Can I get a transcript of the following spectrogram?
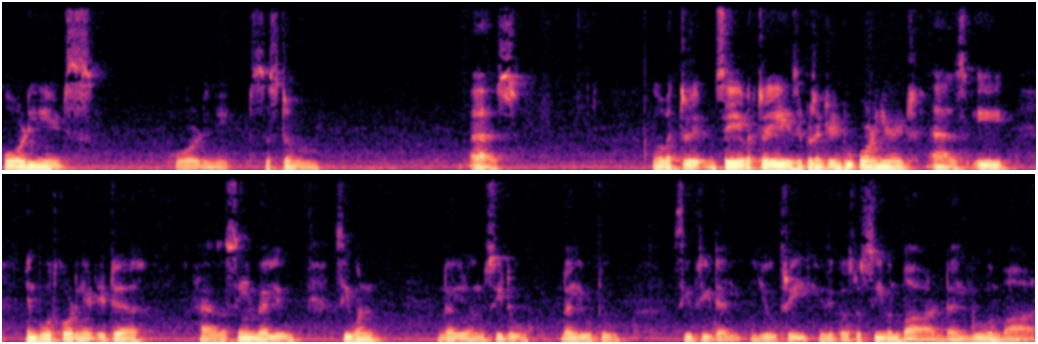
coordinates coordinate system as so vector say vector A is represented in two coordinates as A in both coordinate it uh, has the same value C1 del 1 C2 del U2 C3 del U3 is equals to C1 bar del U1 bar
